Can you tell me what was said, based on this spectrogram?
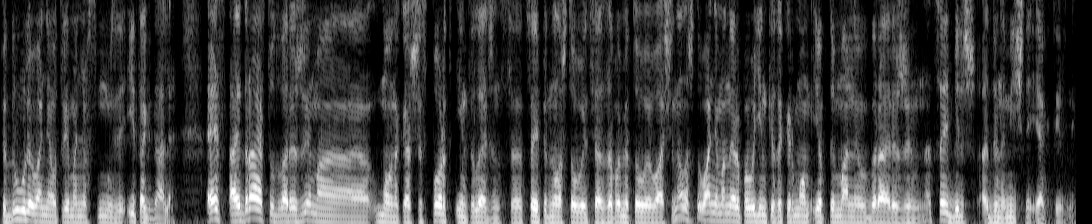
підрулювання, утримання в смузі і так далі. S iDrive, тут два режими, умовно кажучи, Sport і Intelligence. Цей підналаштовується, запам'ятовує ваші налаштування, манеру поведінки за кермом і оптимальний вибирає режим. А цей більш динамічний і активний.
